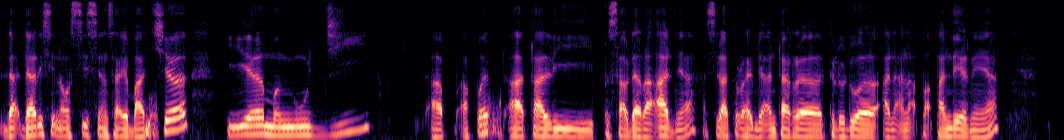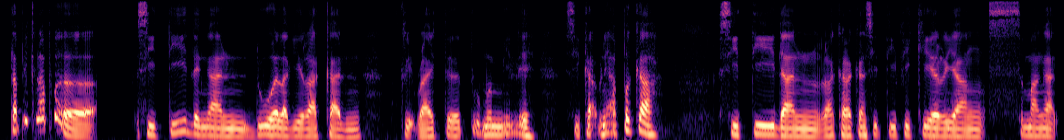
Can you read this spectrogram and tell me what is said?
da, dari sinopsis yang saya baca ia menguji apa uh, tali persaudaraan ya silaturahim di antara kedua-dua anak-anak Pak Pandir ni ya tapi kenapa Siti dengan dua lagi rakan scriptwriter tu memilih sikap ni apakah Siti dan rakan-rakan Siti fikir yang semangat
